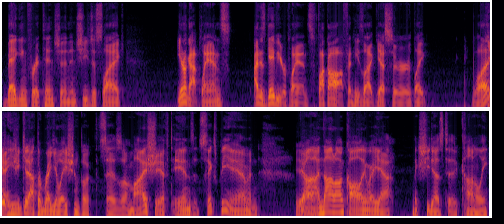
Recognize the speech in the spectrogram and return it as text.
begging for attention, and she's just like, "You don't got plans. I just gave you your plans. Fuck off." And he's like, "Yes, sir." Like, what? Yeah, he should get out the regulation book that says oh, my shift ends at six p.m. and yeah. I'm not on call anywhere. Yeah, like she does to Connelly.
